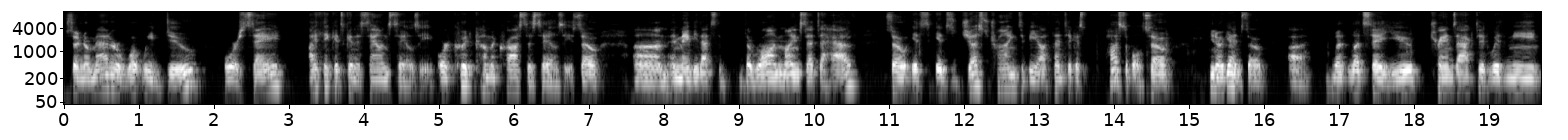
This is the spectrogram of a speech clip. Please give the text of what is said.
So no matter what we do or say i think it's going to sound salesy or could come across as salesy. So um, and maybe that's the, the wrong mindset to have. So it's it's just trying to be authentic as possible. So you know again so uh, let, let's say you transacted with me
